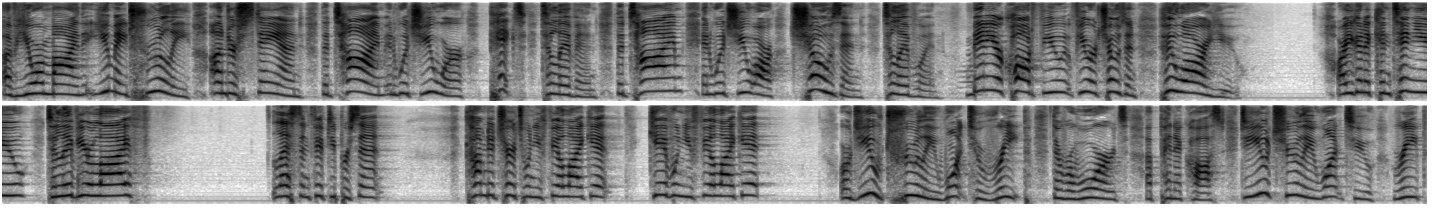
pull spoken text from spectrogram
of your mind that you may truly understand the time in which you were picked to live in, the time in which you are chosen to live in. Many are called, few, few are chosen. Who are you? Are you going to continue to live your life less than 50%? Come to church when you feel like it, give when you feel like it. Or do you truly want to reap the rewards of Pentecost? Do you truly want to reap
